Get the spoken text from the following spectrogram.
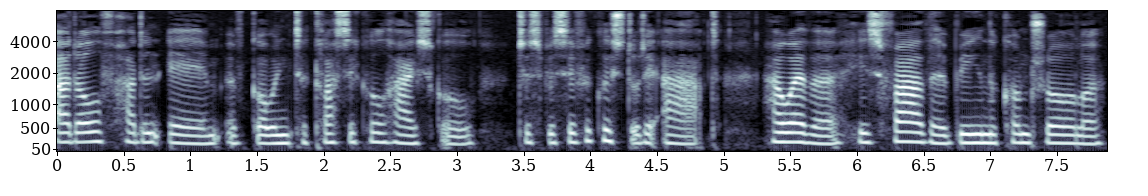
Adolf had an aim of going to classical high school to specifically study art. However, his father, being the controller,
